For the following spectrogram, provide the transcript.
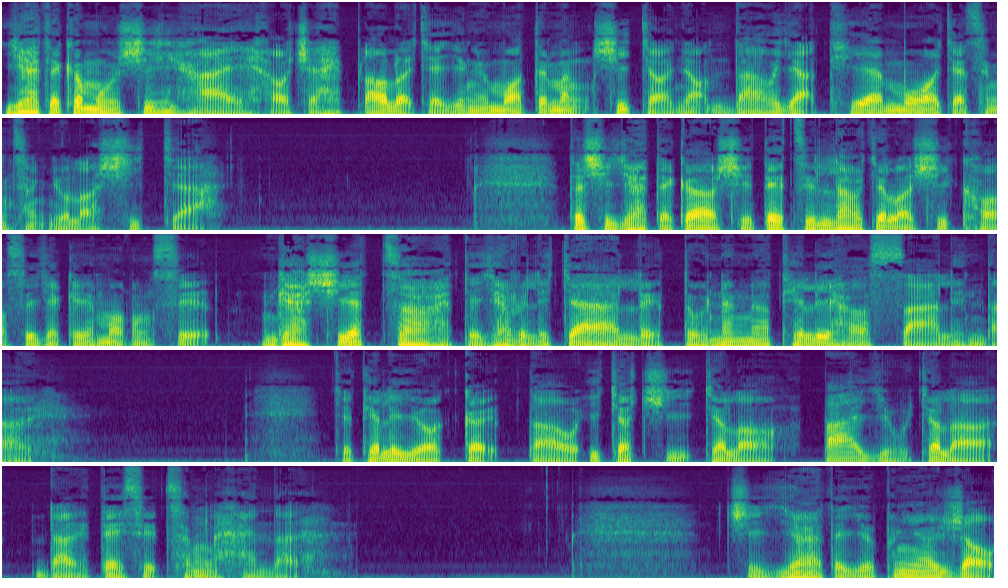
giờ thì có một sĩ hài họ sẽ hẹp lão lợi chạy những người mua tới mặn sĩ chọn nhọn đáo dạ thia mua chạy sang sang nhiều lão sĩ chả tới sĩ giờ thì có sĩ tê tư lâu cho lão sĩ khó sĩ giờ cái mua bằng sự. Gà sĩ cho thì giờ về lấy cha lửa tù năng nó thiết lý họ xả lên đời. Chỉ thiết lý do cỡ tàu ít cho chị cho lão ba dù cho lão đời tê sự sang là hàng đời. Chỉ giờ thì giờ 朋友绕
